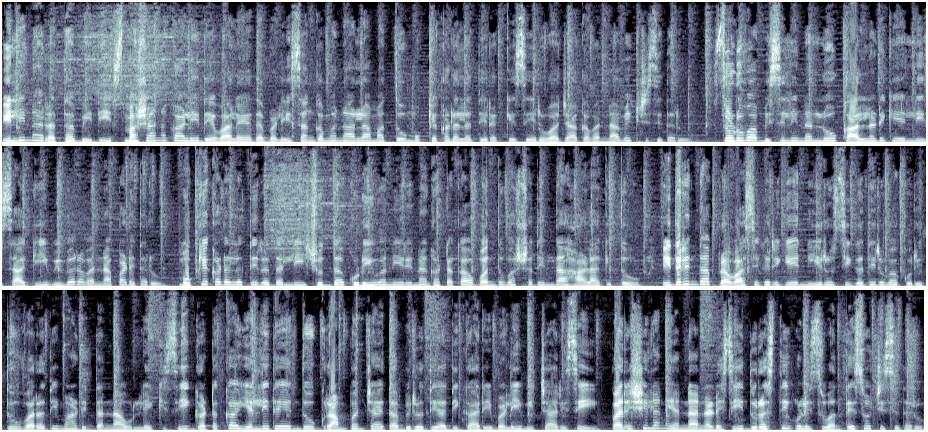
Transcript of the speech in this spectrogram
ಇಲ್ಲಿನ ರಥ ಬೀದಿ, ಸ್ಮಶಾನಕಾಳಿ ದೇವಾಲಯದ ಬಳಿ ಸಂಗಮನಾಲ ಮತ್ತು ಮುಖ್ಯ ಕಡಲ ತೀರಕ್ಕೆ ಸೇರುವ ಜಾಗವನ್ನ ವೀಕ್ಷಿಸಿದರು. ಸುಡುವ ಬಿಸಿಲಿನಲ್ಲೂ ಕಾಲ್ನಡಿಗೆಯಲ್ಲಿ ಸಾಗಿ ವಿವರವನ್ನ ಪಡೆದರು. ಮುಖ್ಯ ಕಡಲ ತೀರದಲ್ಲಿ ಶುದ್ಧ ಕುಡಿಯುವ ನೀರಿನ ಘಟಕ ಒಂದು ವರ್ಷದಿಂದ ಹಾಳಾಗಿದ್ದು, ಇದರಿಂದ ಪ್ರವಾಸಿಗರಿಗೆ ನೀರು ಸಿಗದಿರುವ ಕುರಿತು ವರದಿ ಮಾಡಿದ್ದನ್ನ ಉಲ್ಲೇಖಿಸಿ ಘಟಕ ಎಲ್ಲಿದೆ ಎಂದು ಗ್ರಾಮ ಪಂಚಾಯತ್ ಅಭಿವೃದ್ಧಿ ಅಧಿಕಾರಿ ಬಳಿ ವಿಚಾರಿಸಿ ಪರಿಶೀಲನೆಯನ್ನ ನಡೆಸಿ ದುರಸ್ತಿಗೊಳಿಸುವಂತೆ ಸೂಚಿಸಿದರು.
